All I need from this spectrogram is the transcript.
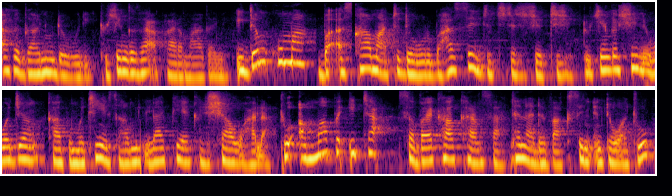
aka gano da wuri to kin ga za a fara magani. Idan kuma ba a kama ta da wuri ba har sai da to kin ga shine wajen kafin mutum ya samu lafiya kan sha wahala. To amma fa ita cervical cancer tana da vaccine ɗinta wato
